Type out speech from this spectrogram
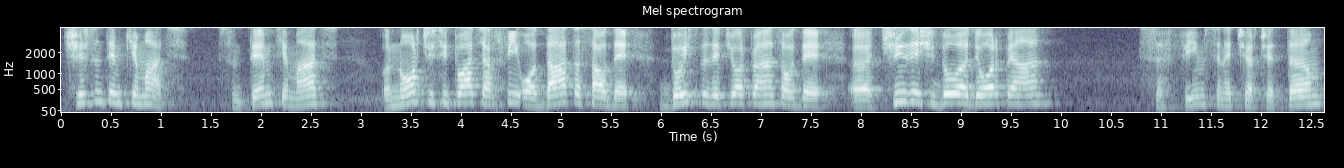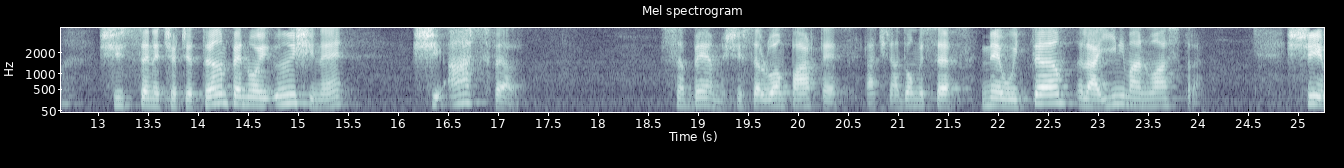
ce suntem chemați? Suntem chemați în orice situație ar fi o dată sau de 12 ori pe an sau de uh, 52 de ori pe an, să fim, să ne cercetăm și să ne cercetăm pe noi înșine și astfel să bem și să luăm parte la cina Domnului, să ne uităm la inima noastră. Și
